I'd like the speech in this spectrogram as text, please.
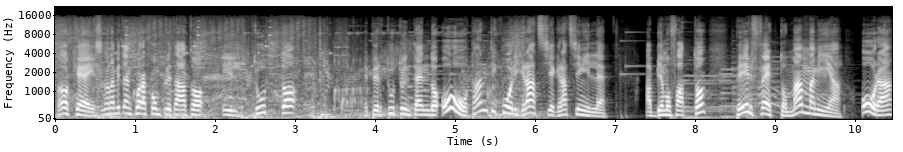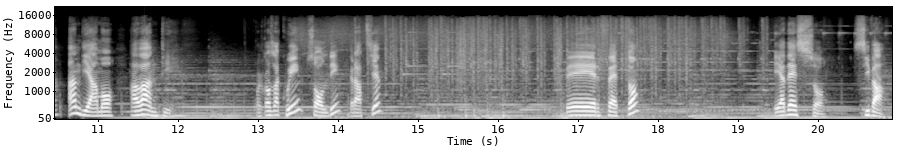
Ok, se non avete ancora completato il tutto... E per tutto intendo... Oh, tanti cuori, grazie, grazie mille. Abbiamo fatto? Perfetto, mamma mia. Ora andiamo avanti. Qualcosa qui? Soldi, grazie. Perfetto. E adesso si va.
